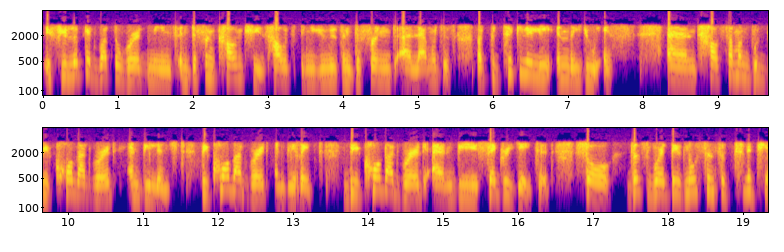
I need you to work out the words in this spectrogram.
If you look at what the word means in different countries, how it's been used in different uh, languages, but particularly in the U.S., and how someone would be called that word and be lynched, be called that word and be raped, be called that word and be segregated. So this word, there's no sensitivity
